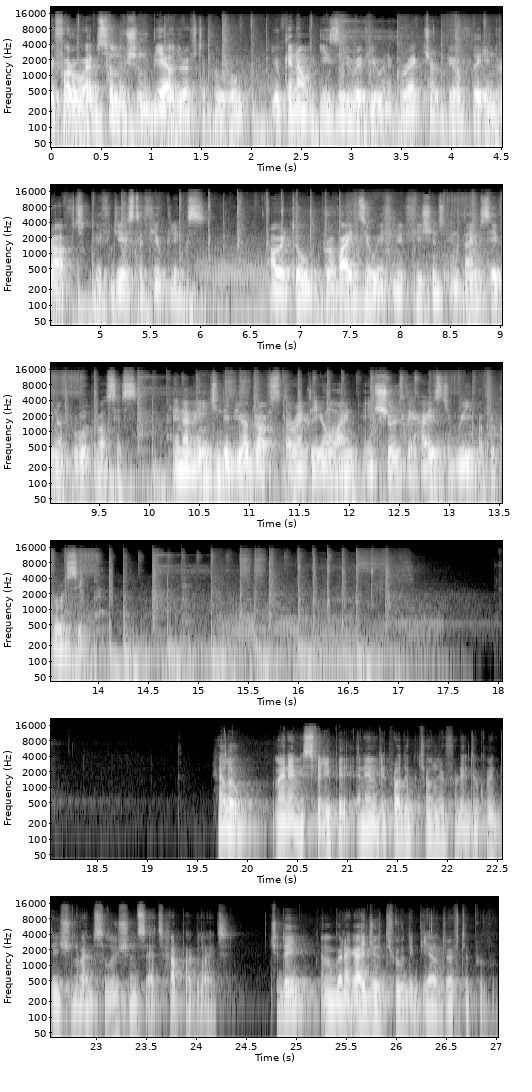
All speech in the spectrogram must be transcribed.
With our web solution BL Draft Approval, you can now easily review and correct your of draft with just a few clicks. Our tool provides you with an efficient and time-saving approval process, and managing the BL drafts directly online ensures the highest degree of accuracy. Hello, my name is Felipe and I'm the product owner for the documentation web solutions at Hapag-Lloyd. Today, I'm going to guide you through the BL draft approval.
